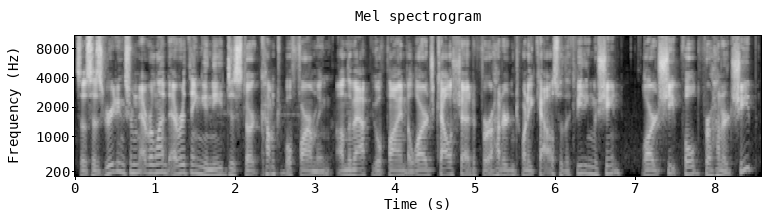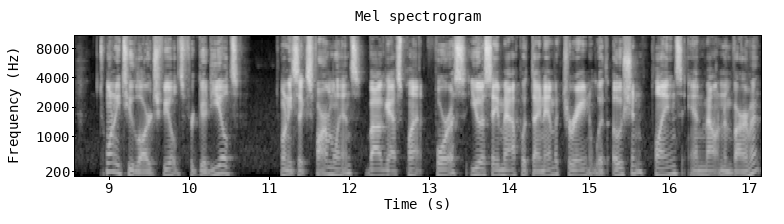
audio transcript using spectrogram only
So it says, Greetings from Neverland, everything you need to start comfortable farming. On the map, you'll find a large cow shed for 120 cows with a feeding machine, large sheepfold for 100 sheep, 22 large fields for good yields, 26 farmlands, biogas plant, forest, USA map with dynamic terrain with ocean, plains, and mountain environment.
